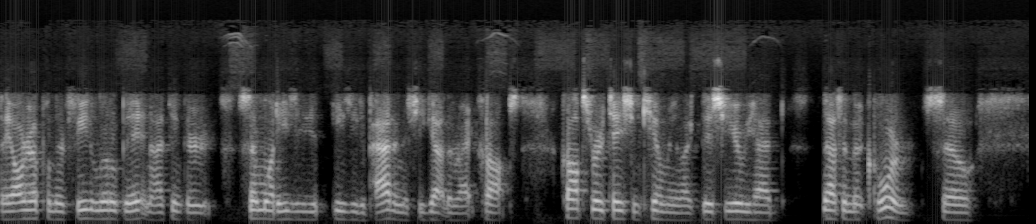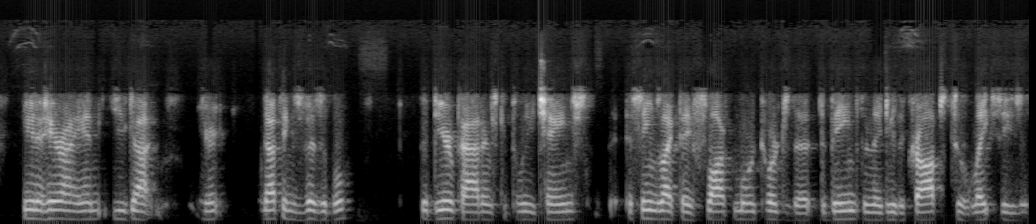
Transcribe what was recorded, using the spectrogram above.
they are up on their feet a little bit, and I think they're somewhat easy easy to pattern if you got the right crops. Crops rotation kill me. Like this year we had nothing but corn, so you know here I am. You got your nothing's visible. The deer patterns completely changed. It seems like they flock more towards the, the beans than they do the crops till late season.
